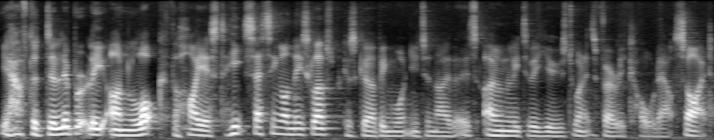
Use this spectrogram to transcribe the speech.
You have to deliberately unlock the highest heat setting on these gloves because Gerbing want you to know that it's only to be used when it's very cold outside.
